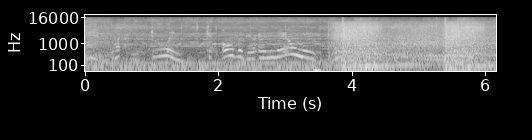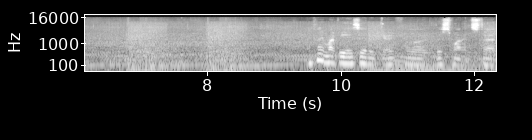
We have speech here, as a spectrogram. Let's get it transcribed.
Ben, what are you doing? Get over here and nail me. I think it might be easier to go for this one instead.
